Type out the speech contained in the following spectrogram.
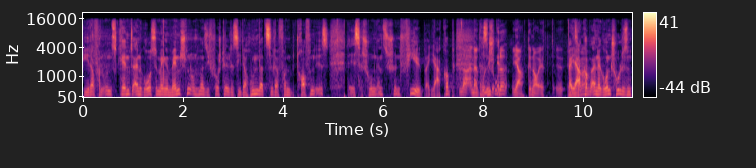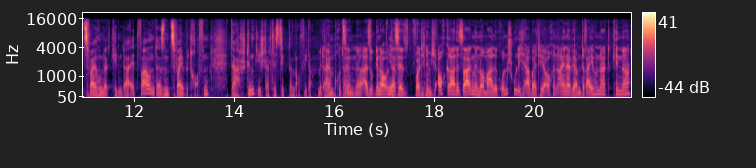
jeder von uns kennt eine große Menge Menschen und man sich vorstellt, dass jeder Hundertste davon betroffen ist, da ist das schon ganz schön viel. Bei Jakob, Na, an der da sind Grundschule? Ja, genau. Äh, bei. Jakob an der Grundschule sind 200 Kinder etwa und da sind zwei betroffen. Da stimmt die Statistik dann auch wieder. Mit Ja, einem Prozent, ne? Also genau, Ja. das ja, wollte ich nämlich auch gerade sagen, eine normale Grundschule. Ich arbeite ja auch in einer, wir haben 300 Kinder.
